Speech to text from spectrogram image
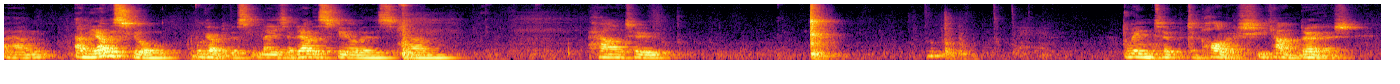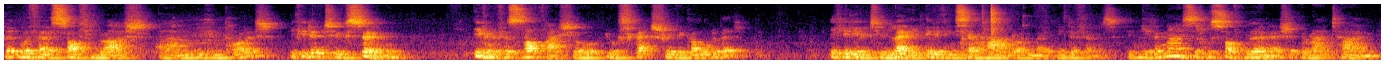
um, and the other skill, we'll go into this later, the other skill is um, how to when to, to polish. You can't burnish, but with a soft brush um, you can polish. If you do it too soon, even if it's a soft brush, you'll, you'll scratch through the gold a bit. If you leave it too late, everything's so hard it won't make any difference. You can get a nice little soft burnish at the right time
